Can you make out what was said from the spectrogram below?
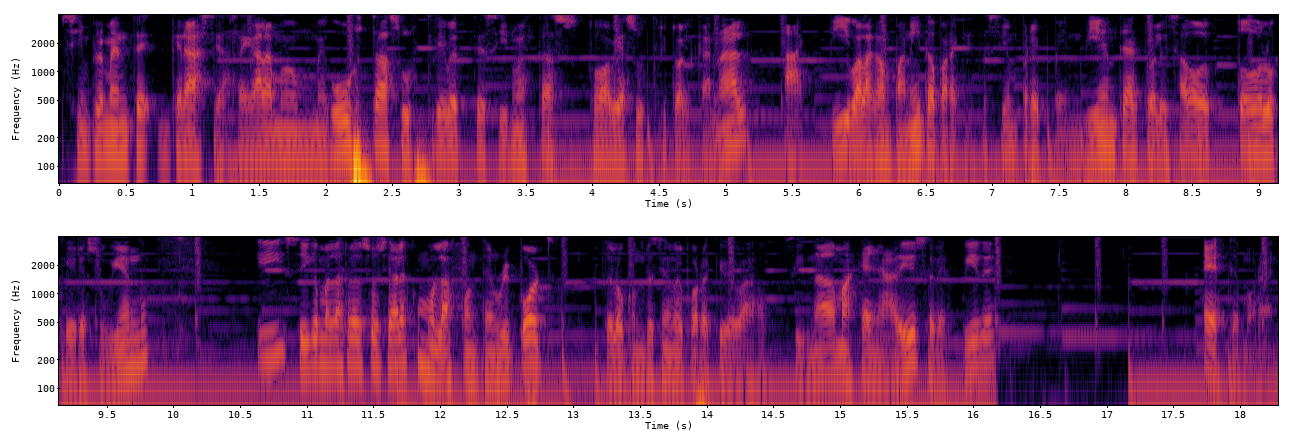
Simplemente gracias. Regálame un me gusta, suscríbete si no estás todavía suscrito al canal, activa la campanita para que estés siempre pendiente, actualizado de todo lo que iré subiendo. Y sígueme en las redes sociales como La Fontaine Report. Te lo pondré siempre por aquí debajo. Sin nada más que añadir, se despide este Moreno.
